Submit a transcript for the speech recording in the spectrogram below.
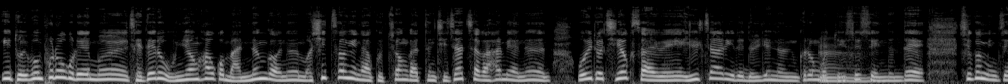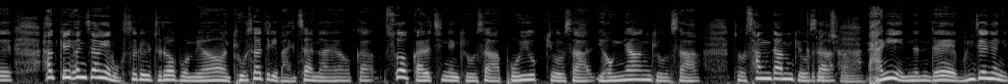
이 돌봄 프로그램을 제대로 운영하고 맞는 거는 뭐 시청이나 구청 같은 지자체가 하면은 오히려 지역 사회의 일자리를 늘리는 그런 것도 음. 있을 수 있는데 지금 이제 학교 현장의 목소리를 들어보면 교사들이 많잖아요. 그러니까 수업 가르치는 교사, 보육 교사, 영양 교사, 또 상담 교사 그렇죠. 많이 있는데 문제는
